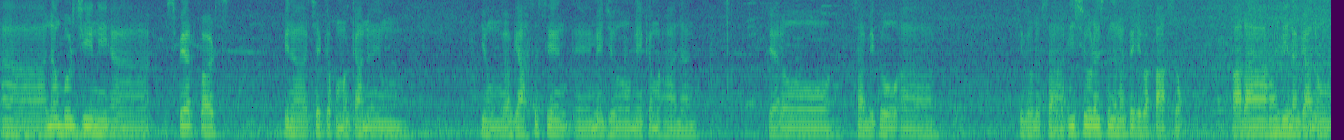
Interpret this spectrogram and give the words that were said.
ah, Lamborghini ah, spare parts. Pina-check ako magkano yung yung gagastusin. Eh, medyo may kamahalan. Pero sabi ko ah, siguro sa insurance ko na lang ito ipapasok para hindi na ganong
